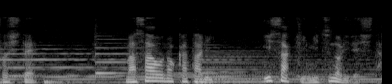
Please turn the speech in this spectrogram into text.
そして正雄の語り伊崎光則でした。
